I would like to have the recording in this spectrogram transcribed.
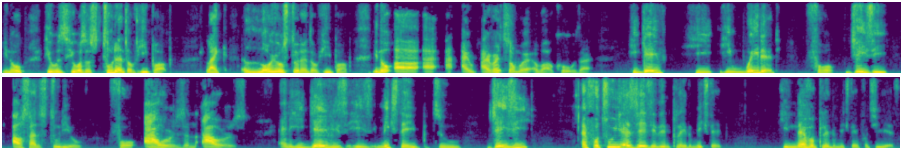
You know, he was he was a student of hip hop, like a loyal student of hip hop. You know, uh, I, I I read somewhere about Cole that he gave he he waited for Jay Z outside the studio for hours and hours, and he gave his his mixtape to Jay Z, and for two years Jay Z didn't play the mixtape. He never played the mixtape for two years.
